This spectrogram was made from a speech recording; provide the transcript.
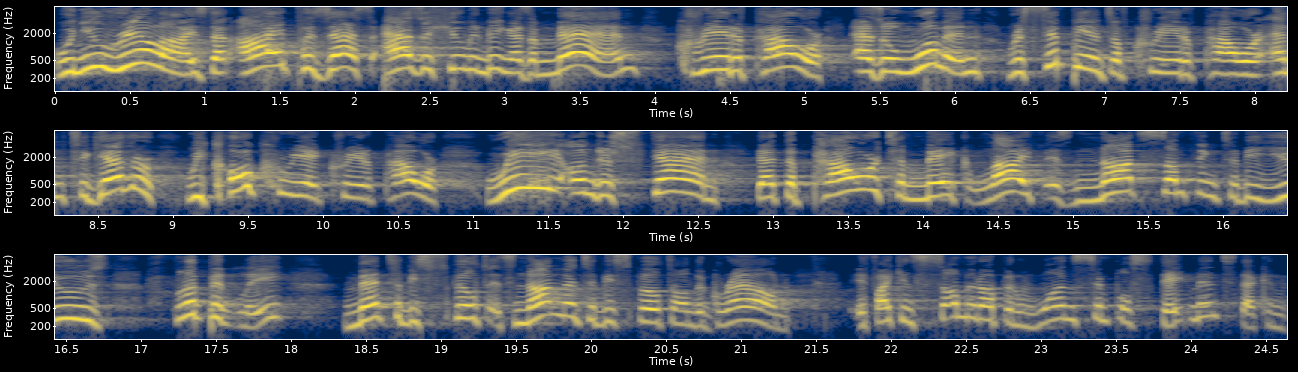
When you realize that I possess, as a human being, as a man, creative power, as a woman, recipient of creative power, and together we co create creative power, we understand that the power to make life is not something to be used flippantly, meant to be spilt, it's not meant to be spilt on the ground. If I can sum it up in one simple statement that can,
